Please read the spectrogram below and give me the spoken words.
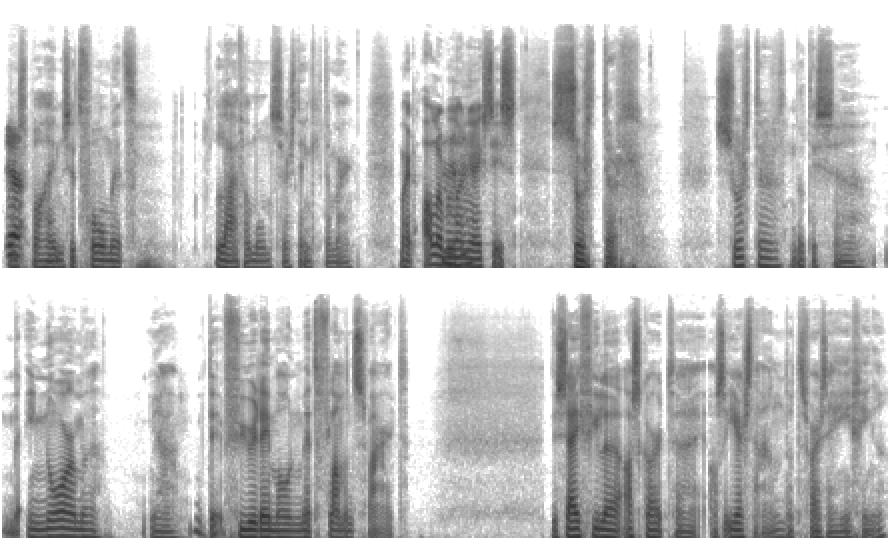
Ja. Muspelheim zit vol met lavamonsters, denk ik dan maar. Maar het allerbelangrijkste is Surtur. Surtur, dat is uh, de enorme ja, de vuurdemon met vlammend zwaard. Dus zij vielen Asgard uh, als eerste aan, dat is waar ze heen gingen.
